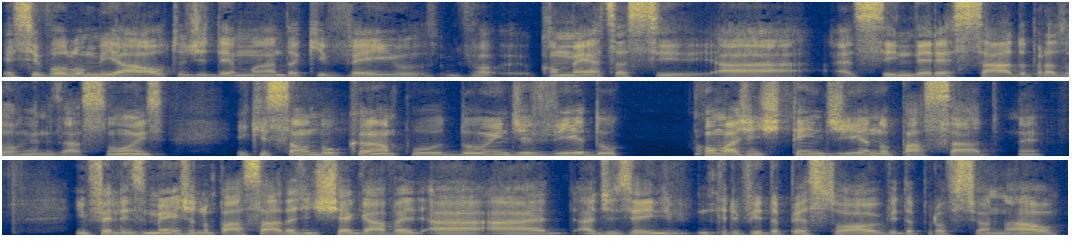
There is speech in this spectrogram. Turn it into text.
esse volume alto de demanda que veio, começa a se, a, a se endereçado para as organizações e que são do campo do indivíduo, como a gente entendia no passado, né? Infelizmente, no passado, a gente chegava a, a, a dizer entre vida pessoal e vida profissional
